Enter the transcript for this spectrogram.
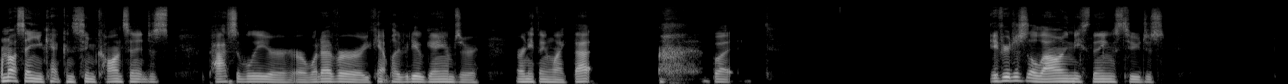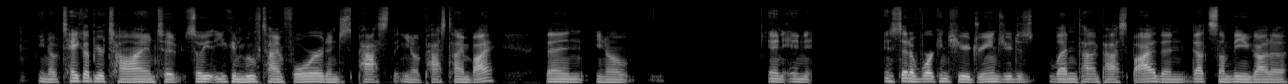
I'm not saying you can't consume content just passively or, or whatever, or you can't play video games or or anything like that. but if you're just allowing these things to just you know take up your time to so you can move time forward and just pass you know pass time by then you know and and instead of working to your dreams you're just letting time pass by then that's something you gotta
